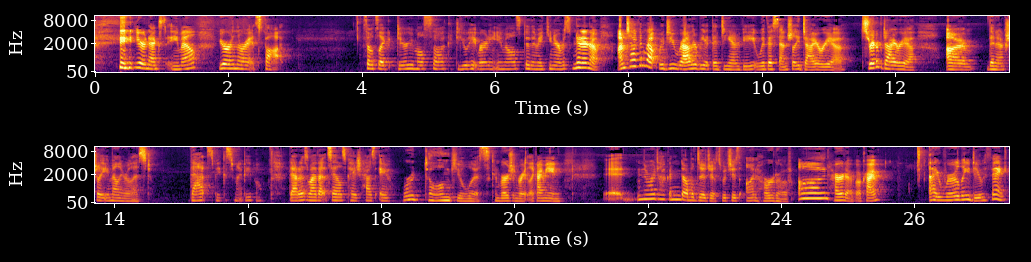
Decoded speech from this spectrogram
your next email, you're in the right spot. So it's like, do your emails suck? Do you hate writing emails? Do they make you nervous? No, no, no. I'm talking about would you rather be at the DMV with essentially diarrhea straight up diarrhea, um, then actually email your list. That speaks to my people. That is why that sales page has a redonkulous conversion rate. Like, I mean, it, eh, we're talking double digits, which is unheard of. Unheard of, okay? I really do think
